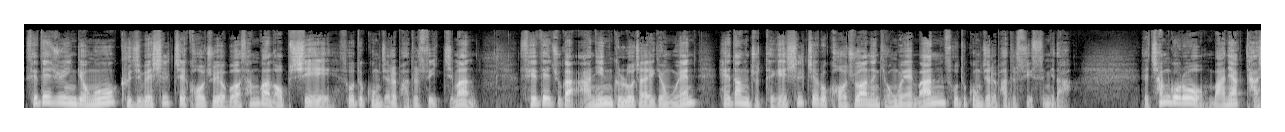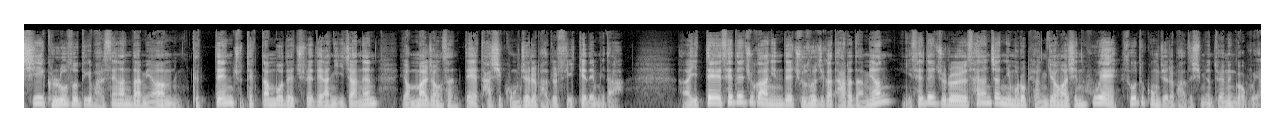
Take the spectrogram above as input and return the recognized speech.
세대주인 경우 그 집의 실제 거주 여부와 상관없이 소득공제를 받을 수 있지만 세대주가 아닌 근로자의 경우엔 해당 주택에 실제로 거주하는 경우에만 소득공제를 받을 수 있습니다. 예, 참고로 만약 다시 근로소득이 발생한다면 그땐 주택담보대출에 대한 이자는 연말정산 때 다시 공제를 받을 수 있게 됩니다. 아, 이때 세대주가 아닌데 주소지가 다르다면 이 세대주를 사연자님으로 변경하신 후에 소득공제를 받으시면 되는 거고요.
